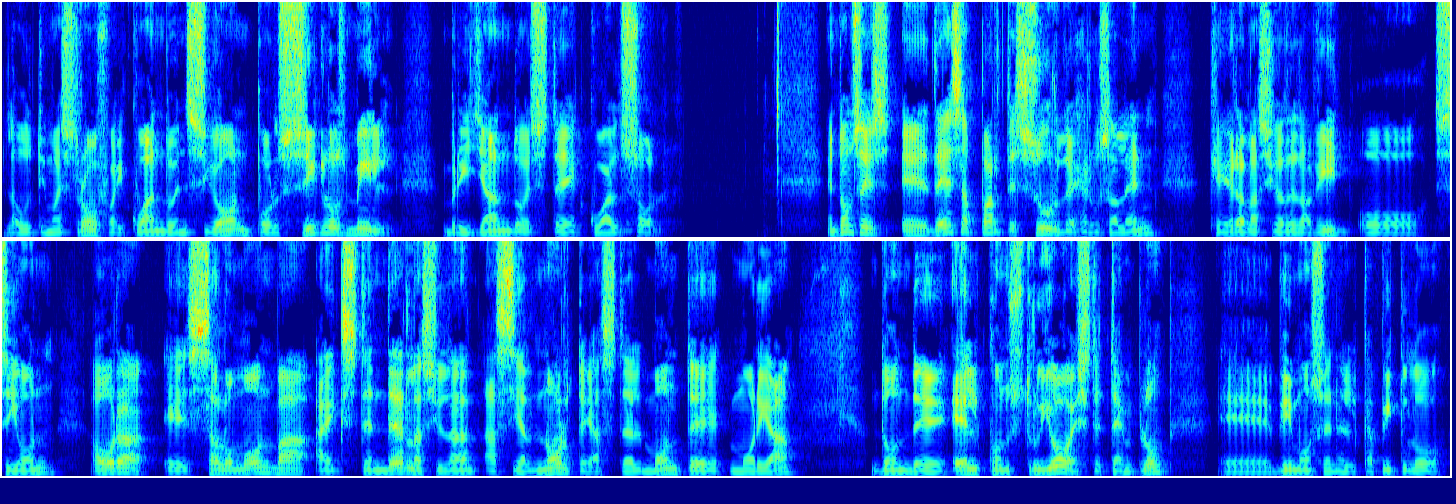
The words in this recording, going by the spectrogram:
la última estrofa, y cuando en Sión por siglos mil brillando esté cual sol. Entonces, eh, de esa parte sur de Jerusalén, que era la ciudad de David o Sión, ahora eh, Salomón va a extender la ciudad hacia el norte, hasta el monte Moriah, donde él construyó este templo. Eh, vimos en el capítulo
